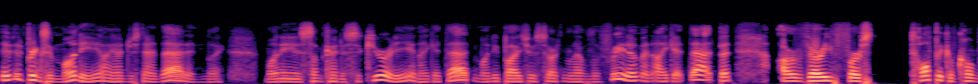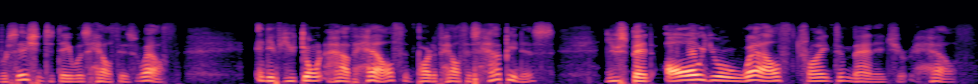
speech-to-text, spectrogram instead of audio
it, it brings in money. I understand that, and like money is some kind of security, and I get that. Money buys you a certain level of freedom, and I get that. But our very first topic of conversation today was health is wealth. And if you don't have health, and part of health is happiness, you spend all your wealth trying to manage your health.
